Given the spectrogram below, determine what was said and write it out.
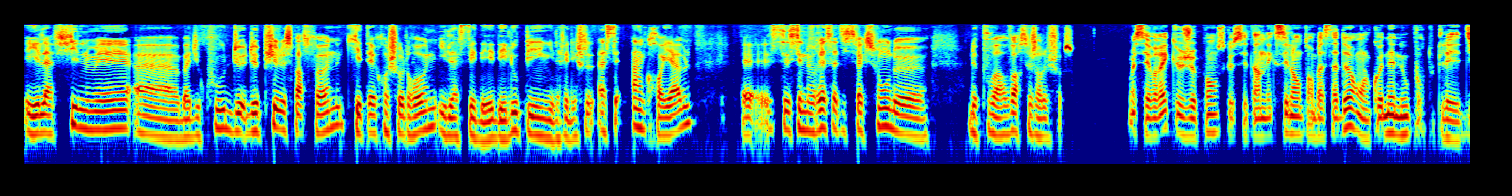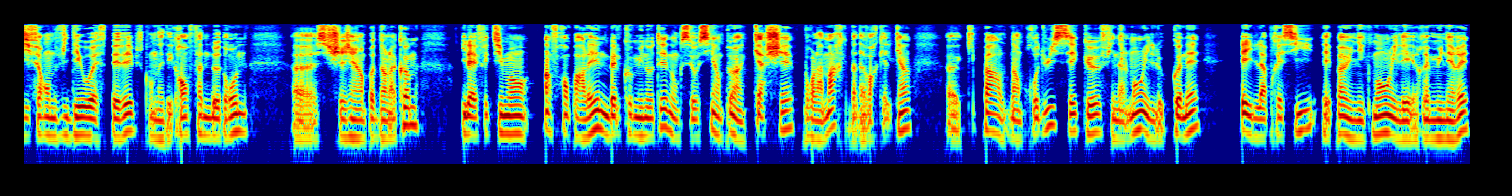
Et il a filmé, euh, bah, du coup, depuis le smartphone qui était accroché au drone, il a fait des, loopings, il a fait des choses assez incroyables. C'est une vraie satisfaction de, pouvoir voir ce genre de choses. Ouais, c'est vrai que je pense que c'est un excellent ambassadeur. On le connaît, nous, pour toutes les différentes vidéos FPV, puisqu'on est des grands fans de drones euh, chez J'ai un pote dans la com il a effectivement un franc-parler, une belle communauté, donc c'est aussi un peu un cachet pour la marque bah, d'avoir quelqu'un euh, qui parle d'un produit, c'est que finalement il le connaît et il l'apprécie, et pas uniquement il est rémunéré,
